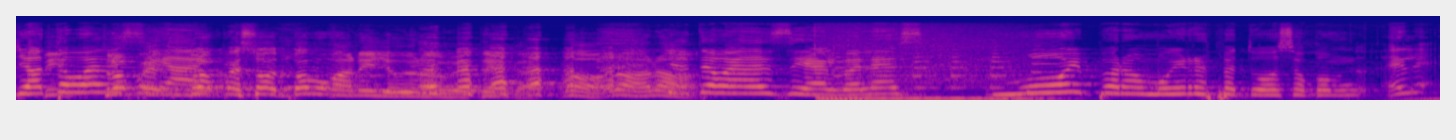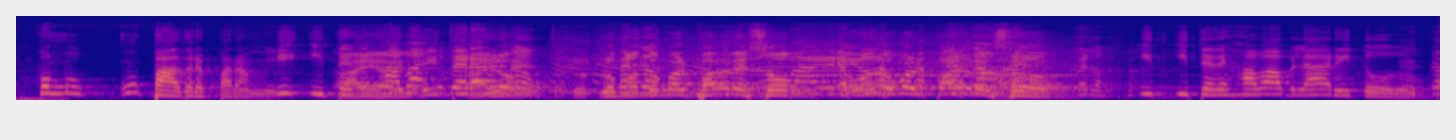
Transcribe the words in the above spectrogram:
yo te voy a trope- decir algo. Tropezón, toma un anillo de una vez, tenga. No, no, no. Yo te voy a decir algo. Él es muy, pero muy respetuoso. Con, él es como un padre para mí. Y, y te Ay, dejaba... ay, literalmente, lo- lo mandó perdón, para el padre son. Lo mandó para el padre perdón, son. perdón, y, y te dejaba hablar y todo.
